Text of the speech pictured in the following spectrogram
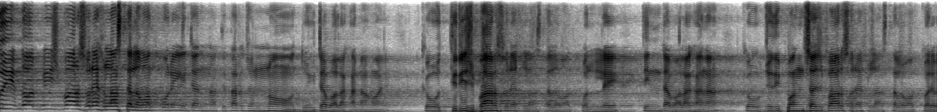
দুই, দশ, বিশ বার সুর এখলাস তেলামত করে জান্নাতে তার জন্য দুইটা বালাখানা হয়। কেউ তিরিশ বার সুরে ক্লাস তেলাওয়াত করলে তিনটা বালাখানা। কেউ যদি পঞ্চাশ বার সুরে ক্লাস তেলাওয়াত করে,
